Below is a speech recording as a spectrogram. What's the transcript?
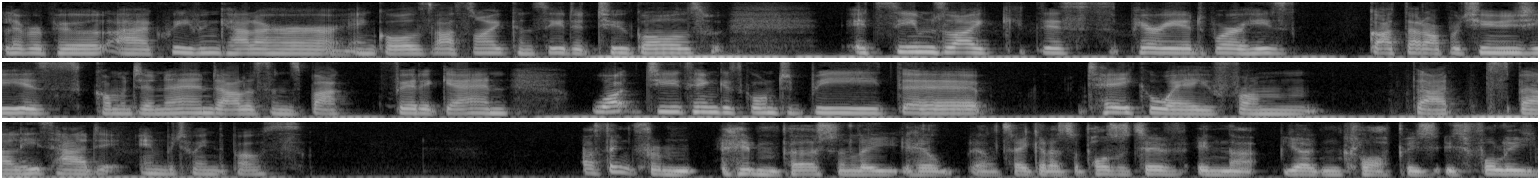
Liverpool, uh, Caoimhin Kelleher in goals last night conceded two goals. It seems like this period where he's got that opportunity is coming to an end. Alisson's back fit again. What do you think is going to be the takeaway from that spell he's had in between the posts? I think from him personally, he'll he'll take it as a positive in that Jurgen Klopp is, is fully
